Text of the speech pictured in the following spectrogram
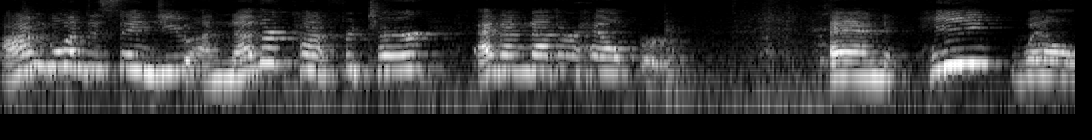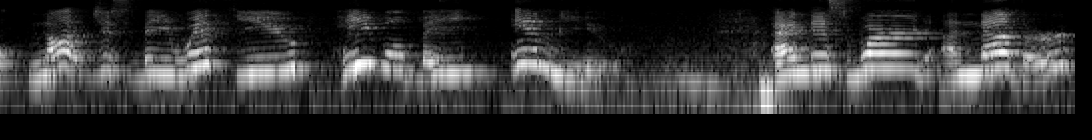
I'm going to send you another comforter and another helper. And He will not just be with you, He will be in you. And this word, another,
